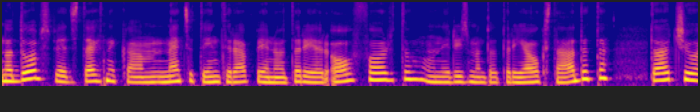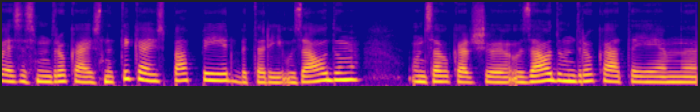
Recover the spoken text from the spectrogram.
No dobspiedas tehnikām mecotinta ir apvienot arī ar ofortu un ir izmantot arī augstā adata, taču es esmu drukājusi ne tikai uz papīra, bet arī uz auduma. Un savukārt šo uz audumu drukātajiem eh,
